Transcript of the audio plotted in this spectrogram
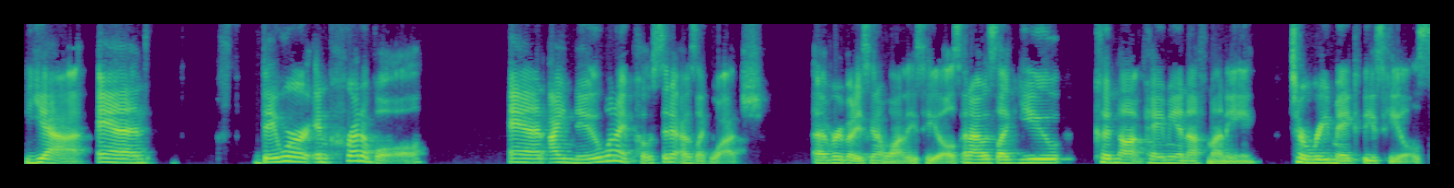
Yeah, and they were incredible. And I knew when I posted it, I was like, watch, everybody's going to want these heels. And I was like, you could not pay me enough money to remake these heels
